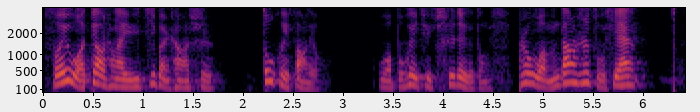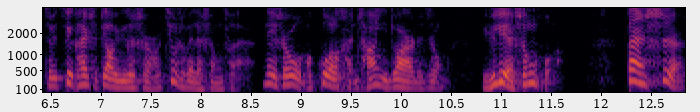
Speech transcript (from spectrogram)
所以我钓上来鱼基本上是都会放流，我不会去吃这个东西。说我们当时祖先就最开始钓鱼的时候就是为了生存，那时候我们过了很长一段的这种渔猎生活。但是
